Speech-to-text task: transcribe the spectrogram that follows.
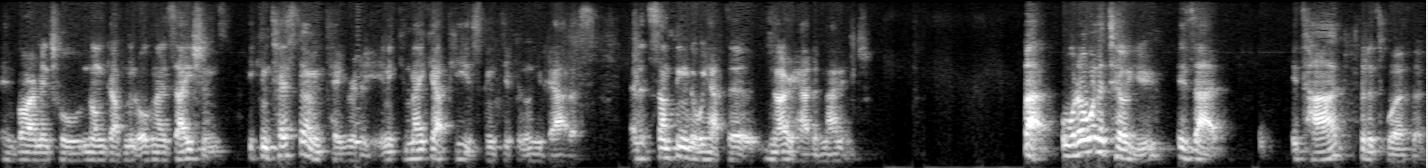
environmental non-government organisations, it can test our integrity and it can make our peers think differently about us. And it's something that we have to know how to manage. But what I want to tell you is that it's hard, but it's worth it.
